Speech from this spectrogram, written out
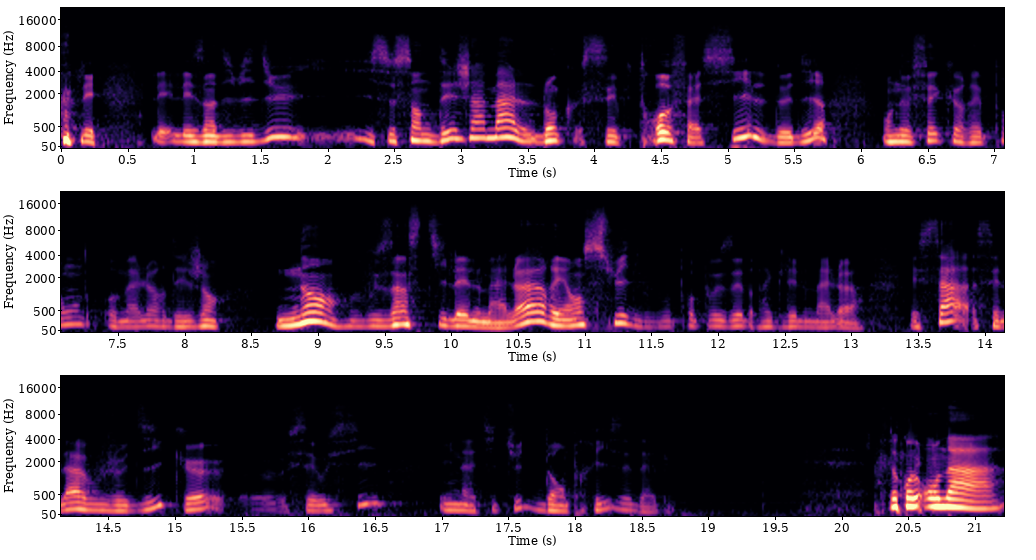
les, les, les, individus, ils se sentent déjà mal. Donc c'est trop facile de dire on ne fait que répondre aux malheurs des gens. Non, vous instillez le malheur et ensuite vous vous proposez de régler le malheur. Et ça, c'est là où je dis que euh, c'est aussi une attitude d'emprise et d'abus. Donc on, a,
